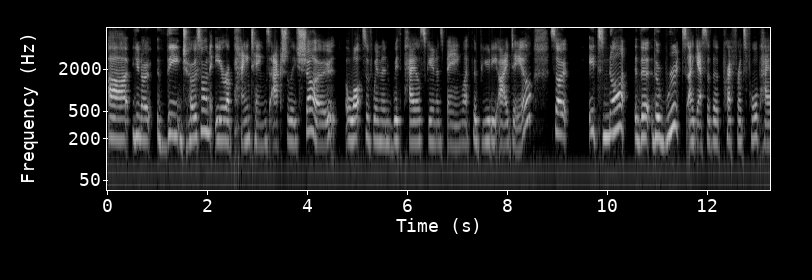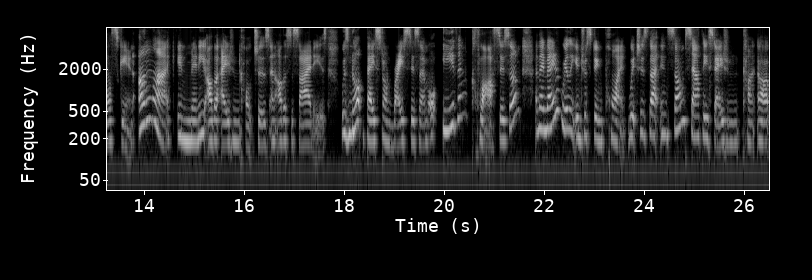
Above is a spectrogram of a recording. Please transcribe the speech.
Uh, you know, the Joseon era paintings actually show lots of women with pale skin as being like the beauty ideal. So it's not the the roots i guess of the preference for pale skin unlike in many other asian cultures and other societies was not based on racism or even classism. And they made a really interesting point which is that in some southeast asian uh,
